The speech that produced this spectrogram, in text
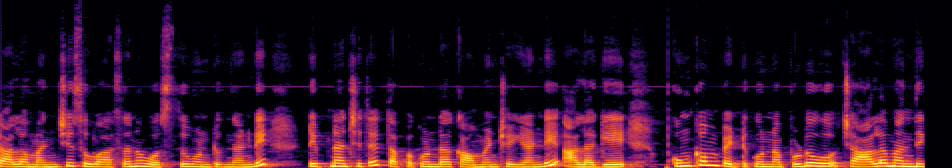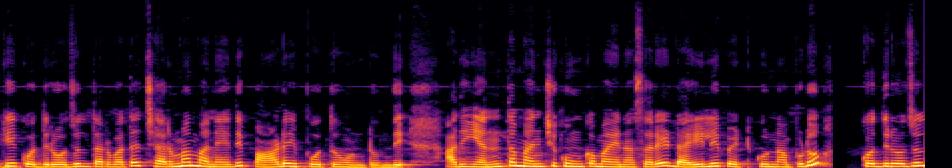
చాలా మంచి సువాసన వస్తూ ఉంటుందండి. టిప్ నచ్చితే తప్పకుండా కామెంట్ చేయండి. అలాగే కుంకుమ పెట్టుకున్నప్పుడు చాలామందికి కొద్ది రోజుల తర్వాత చర్మం అనేది పాడైపోతూ ఉంటుంది. అది ఎంత మంచి కుంకుమ అయినా సరే డైలీ పెట్టుకున్నప్పుడు కొద్ది రోజుల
